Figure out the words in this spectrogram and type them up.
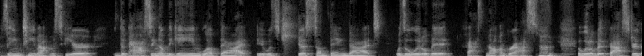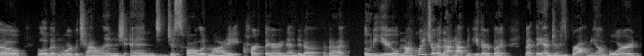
same team atmosphere. The passing of the game, loved that. It was just something that was a little bit fast, not on grass, a little bit faster though, a little bit more of a challenge, and just followed my heart there and ended up at ODU. I'm not quite sure how that happened either, but Beth Anders brought me on board.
